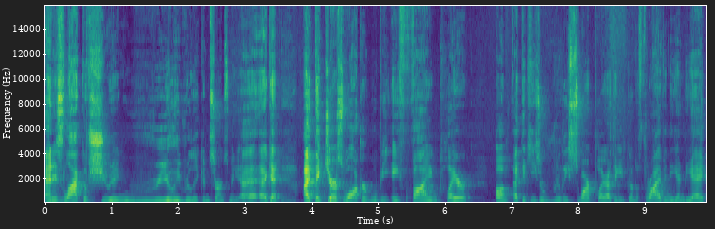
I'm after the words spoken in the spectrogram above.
And his lack of shooting really, really concerns me. Uh, again, I think Jarace Walker will be a fine player. Um, I think he's a really smart player. I think he's going to thrive in the NBA.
